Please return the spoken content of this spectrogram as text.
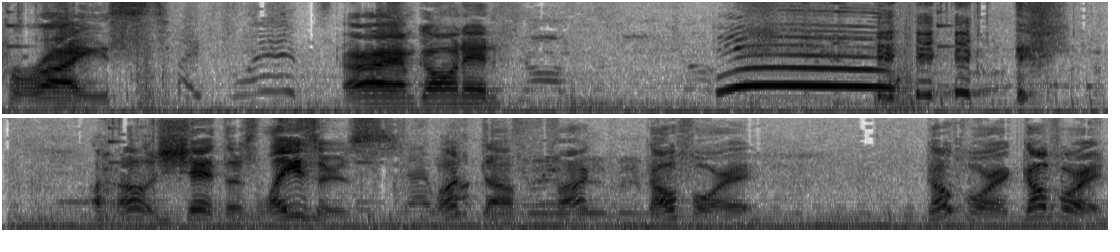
Christ. Alright, I'm going in. Woo! oh shit, there's lasers. What the fuck? Go for it. Go for it, go for it.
